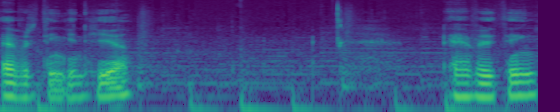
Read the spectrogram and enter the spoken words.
everything in here. Everything.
